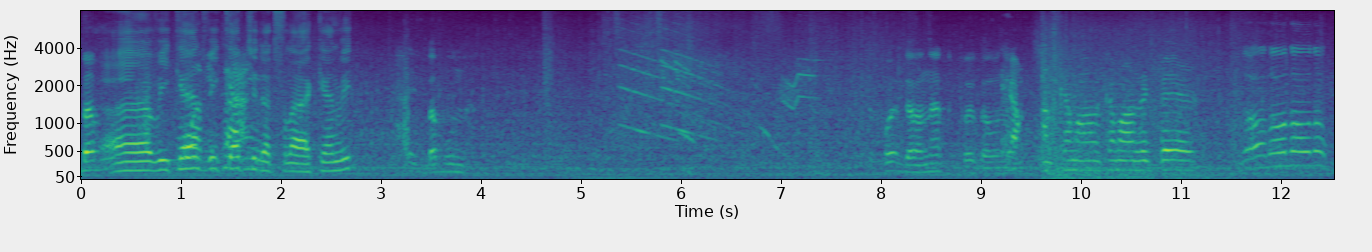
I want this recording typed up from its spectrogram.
Бабун. Uh, we can't Bloody recapture tank. that flag, can we? Бабун. Тупое говна, тупое говно. Come on, come on, come on, repair. No, no, no, no,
